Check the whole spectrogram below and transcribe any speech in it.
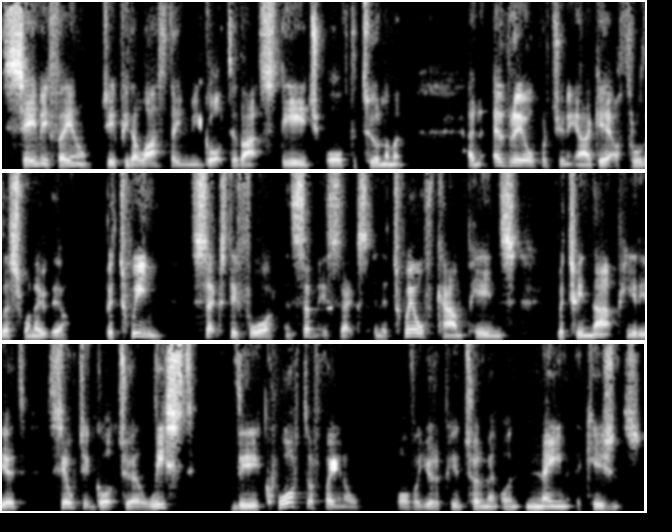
semi final, JP, the last time we got to that stage of the tournament. And every opportunity I get, I throw this one out there. Between 64 and 76, in the 12 campaigns between that period, Celtic got to at least the quarter final of a European tournament on nine occasions.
